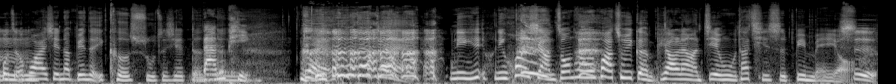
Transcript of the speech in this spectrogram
或者画一些那边的一棵树，这些等等。单品，对对对，你你幻想中他会画出一个很漂亮的建物，他其实并没有。是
